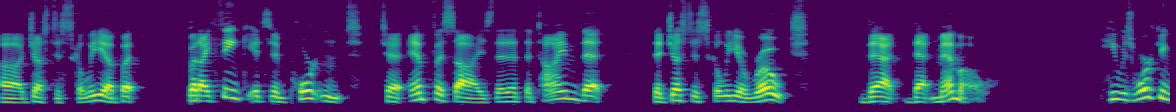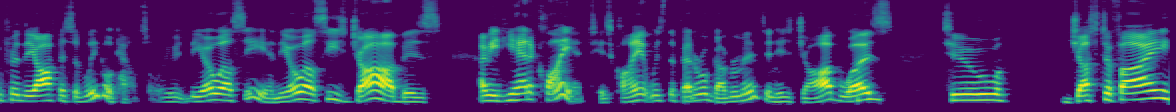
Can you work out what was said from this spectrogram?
uh, Justice Scalia, but but I think it's important to emphasize that at the time that that Justice Scalia wrote that that memo, he was working for the Office of Legal Counsel, the OLC, and the OLC's job is I mean, he had a client. His client was the federal government, and his job was to justify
